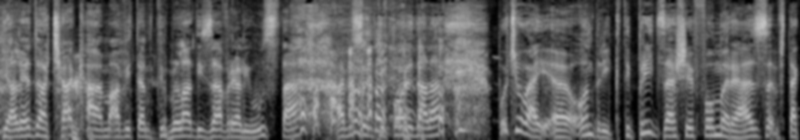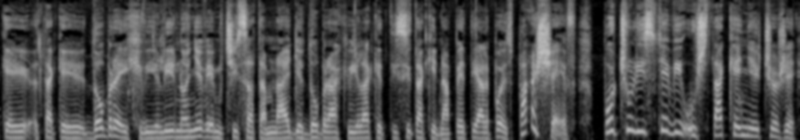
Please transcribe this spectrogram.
ja ledva čakám, aby tam tí mladí zavreli ústa, aby som ti povedala. Počúvaj, eh, Ondrík, ty príď za šéfom raz v takej, takej dobrej chvíli, no neviem, či sa tam nájde dobrá chvíľa, keď ty si taký napätý, ale povedz, pán šéf, počuli ste vy už také niečo, že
